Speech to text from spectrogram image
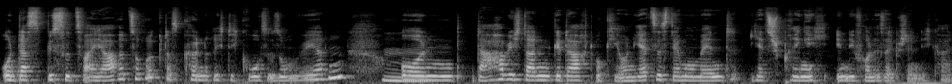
Und das bis zu zwei Jahre zurück. Das können richtig große Summen werden. Mhm. Und da habe ich dann gedacht, okay, und jetzt ist der Moment, jetzt springe ich in die volle Selbstständigkeit.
